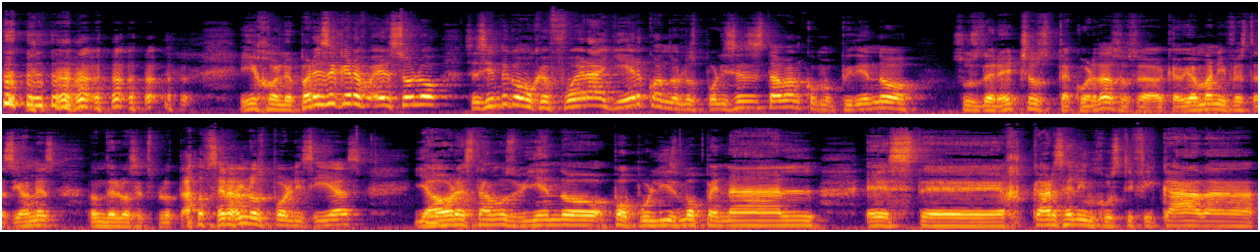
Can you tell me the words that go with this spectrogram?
Híjole, parece que era, solo, se siente como que fuera ayer cuando los policías estaban como pidiendo sus derechos, ¿te acuerdas? O sea, que había manifestaciones donde los explotados eran los policías y ahora estamos viendo populismo penal, este, cárcel injustificada,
